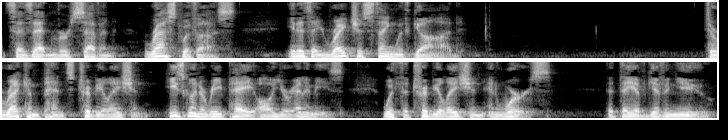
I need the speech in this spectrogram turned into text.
It says that in verse 7. Rest with us. It is a righteous thing with God to recompense tribulation. He's going to repay all your enemies with the tribulation and worse that they have given you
